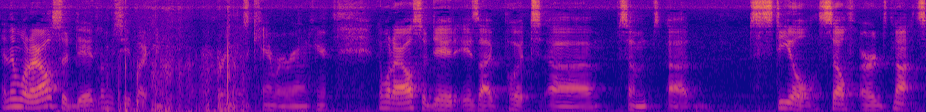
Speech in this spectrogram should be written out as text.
And then what I also did, let me see if I can bring this camera around here. And what I also did is I put uh, some uh, steel self or not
